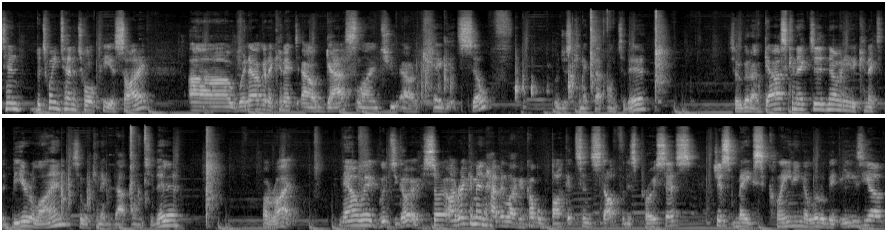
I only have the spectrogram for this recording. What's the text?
10, between 10 and 12 PSI. Uh, we're now gonna connect our gas line to our keg itself. We'll just connect that onto there. So we've got our gas connected. Now we need to connect to the beer line. So we'll connect that onto there. All right, now we're good to go. So I recommend having like a couple buckets and stuff for this process. Just makes cleaning a little bit easier,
